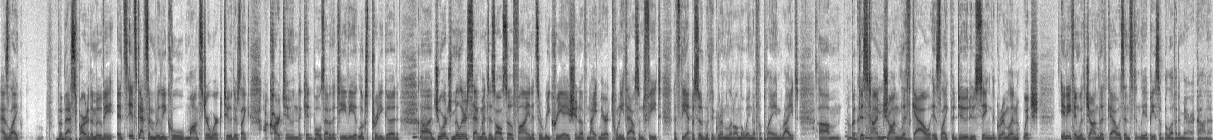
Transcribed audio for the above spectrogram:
as like the best part of the movie. It's it's got some really cool monster work too. There's like a cartoon the kid pulls out of the TV. It looks pretty good. Uh, George Miller's segment is also fine. It's a recreation of Nightmare at Twenty Thousand Feet. That's the episode with the gremlin on the wing of the plane, right? Um, But this time, John Lithgow is like the dude who's seeing the gremlin, which. Anything with John Lithgow is instantly a piece of beloved Americana.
